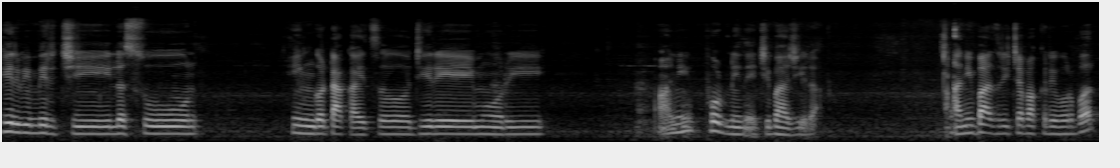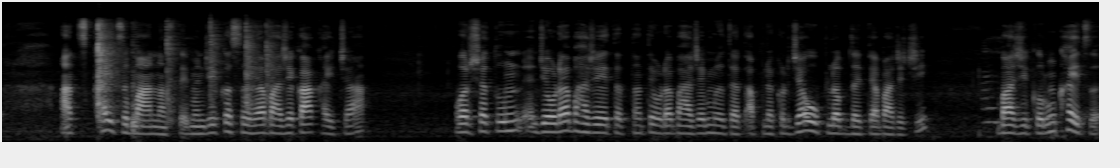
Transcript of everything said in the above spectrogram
हिरवी मिरची लसूण हिंग टाकायचं जिरे मोहरी आणि फोडणी द्यायची भाजीला. आणि बाजरीच्या भाकरीबरोबर आज खायचं मान असते म्हणजे कसं ह्या भाज्या का खायच्या? वर्षातून जेवढ्या भाज्या येतात ना तेवढ्या भाज्या मिळतात. आपल्याकडे ज्या उपलब्ध आहेत त्या भाज्याची भाजी करून खायचं.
